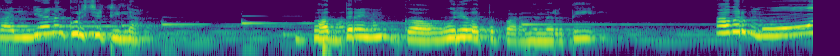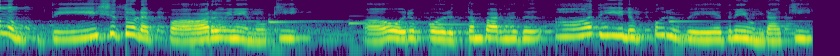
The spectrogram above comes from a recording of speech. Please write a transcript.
കല്യാണം കുറിച്ചിട്ടില്ല. ഭദ്രനും ഗൗരവത്ത് പറഞ്ഞു നിർത്തി. അവർ മൂന്നും ദേഷ്യത്തോടെ പാറുവിനെ നോക്കി. ആ ഒരു പൊരുത്തം പറഞ്ഞത് ആദിയിലും ഒരു വേദനയുണ്ടാക്കി.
